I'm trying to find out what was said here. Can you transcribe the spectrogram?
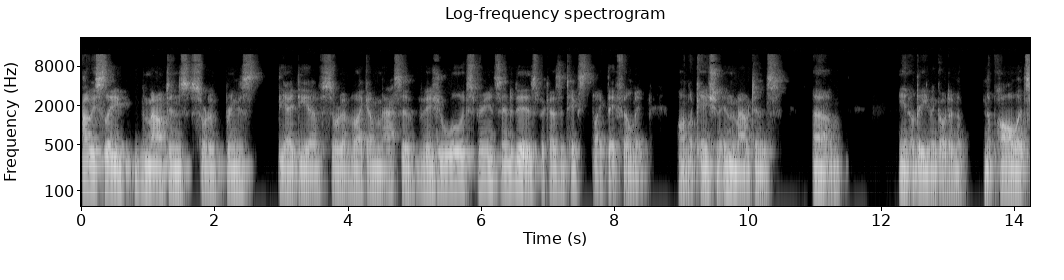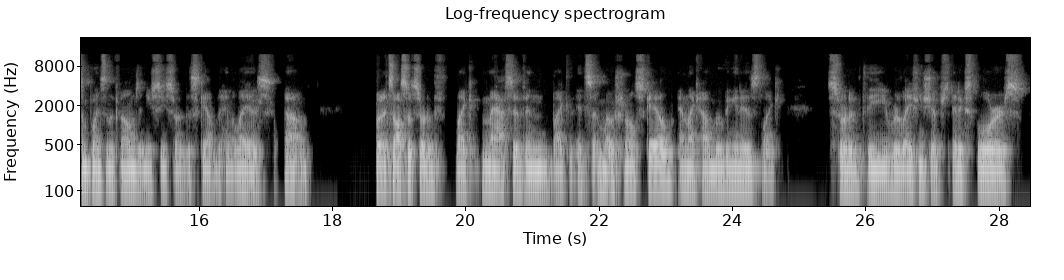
obviously the mountains sort of brings the idea of sort of like a massive visual experience. And it is because it takes like they film it on location in the mountains. Um you know they even go to nepal at some points in the films and you see sort of the scale of the himalayas um but it's also sort of like massive in like its emotional scale and like how moving it is like sort of the relationships it explores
